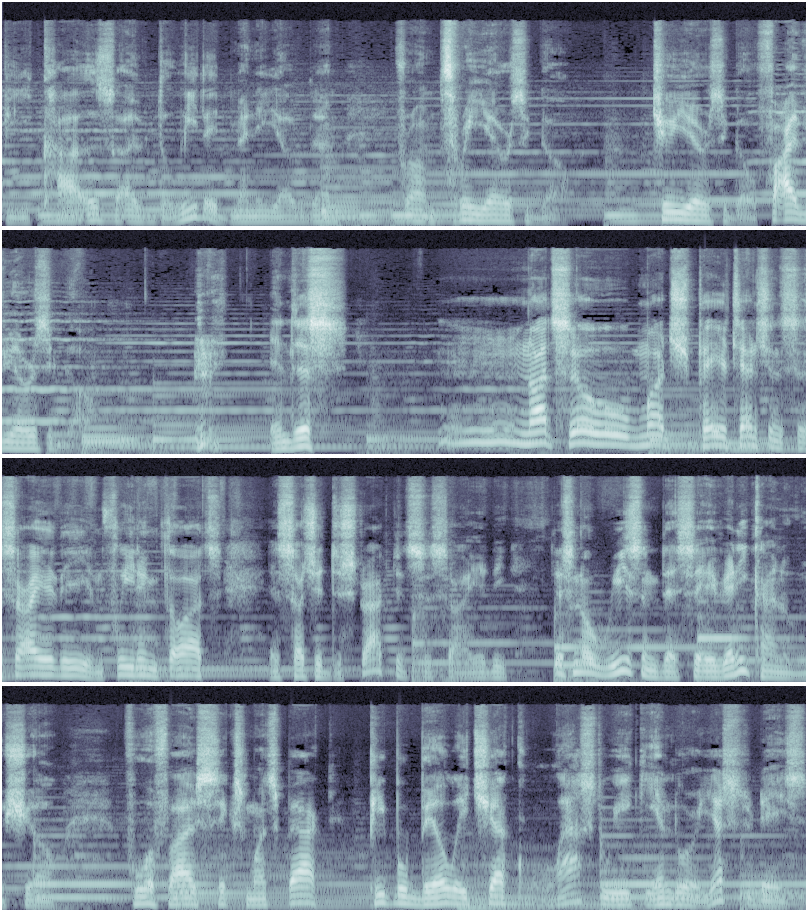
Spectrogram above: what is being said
because I've deleted many of them from three years ago, two years ago, five years ago. In this mm, not so much pay attention society and fleeting thoughts in such a distracted society, there's no reason to save any kind of a show four, five, six months back, people barely check last week and or yesterday's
